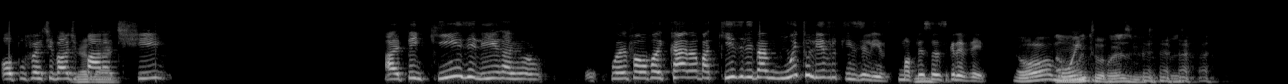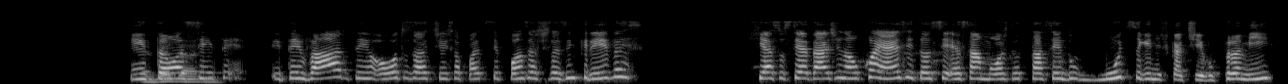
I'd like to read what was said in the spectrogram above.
Ou para o Festival de Verdade. Paraty. Aí tem 15 livros. Ele falou, falei, caramba, 15 livros é muito livro, 15 livros, uma pessoa hum. escrever. Oh, muito. Não, coisa, muita coisa. então, é assim, tem, e tem vários, tem outros artistas participantes, artistas incríveis que a sociedade não conhece. Então, essa amostra está sendo muito significativo para mim.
